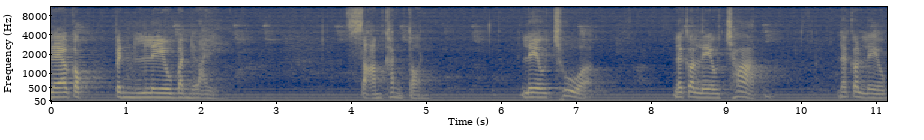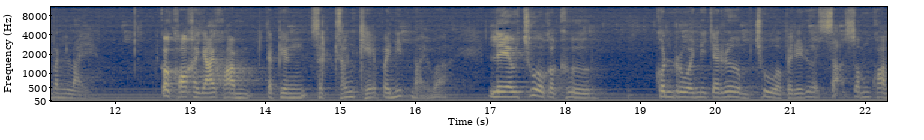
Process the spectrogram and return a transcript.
แล้วก็เป็นเลวบรรลัยสามขั้นตอน เลวชั่ว แล้วก็เลวชาติ แล้วก็เลวบรรลัยก็ขอขยายความแต่เพียงสังเขปไปนิดหน่อยว่า เลวชั่วก็คือ คนรวยนี่จะเริ่มชั่วไปเรื่อยๆสะสมความ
